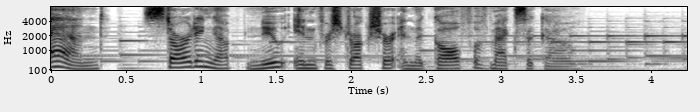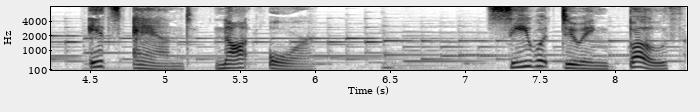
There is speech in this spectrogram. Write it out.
and starting up new infrastructure in the Gulf of Mexico. It's and, not or. See what doing both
